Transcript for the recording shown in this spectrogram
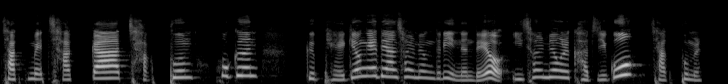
작품의 작가, 작품 혹은 그 배경에 대한 설명들이 있는데요. 이 설명을 가지고 작품을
